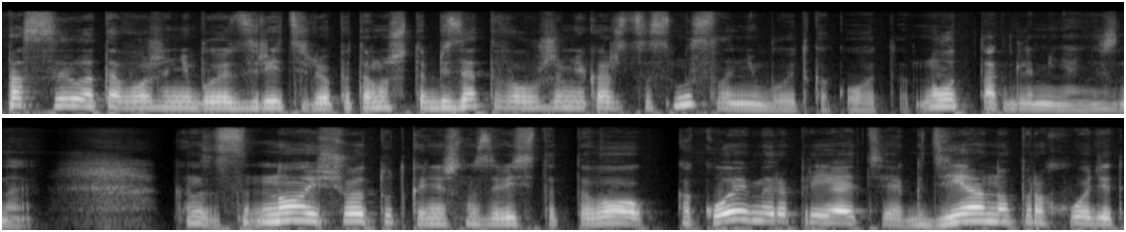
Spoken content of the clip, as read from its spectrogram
посыла того же не будет зрителю, потому что без этого уже, мне кажется, смысла не будет какого-то. Ну, вот так для меня, не знаю. Но еще тут, конечно, зависит от того, какое мероприятие, где оно проходит.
